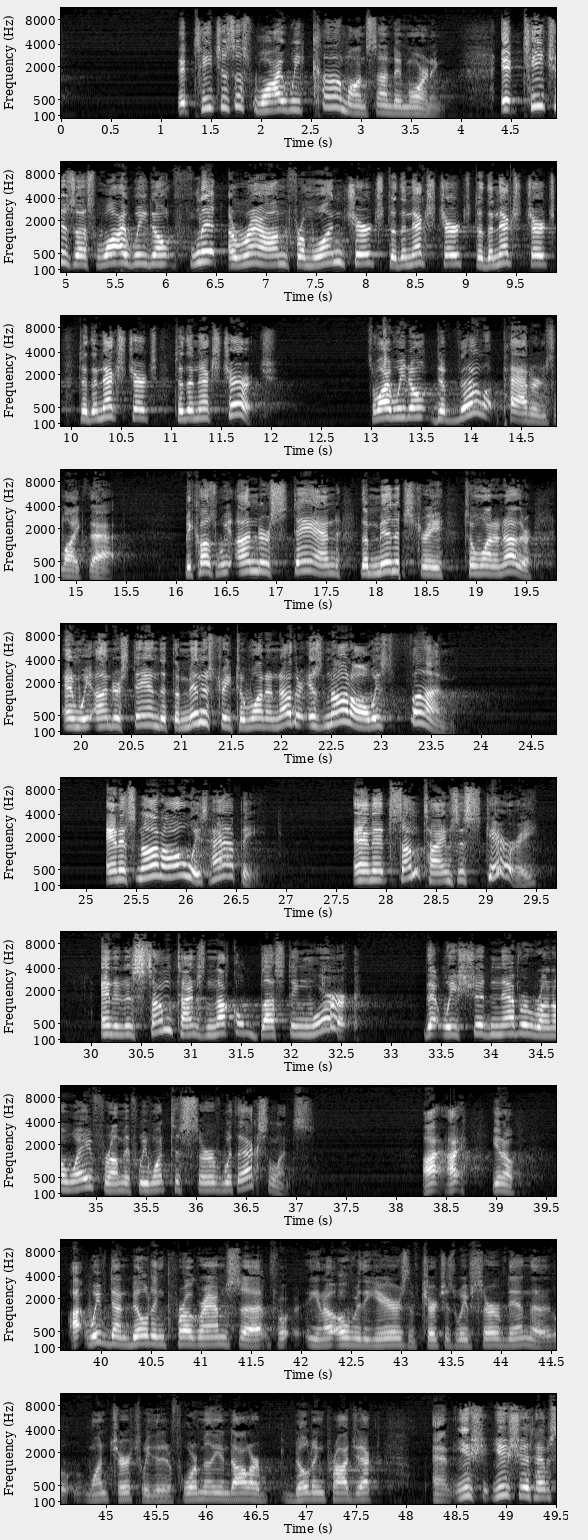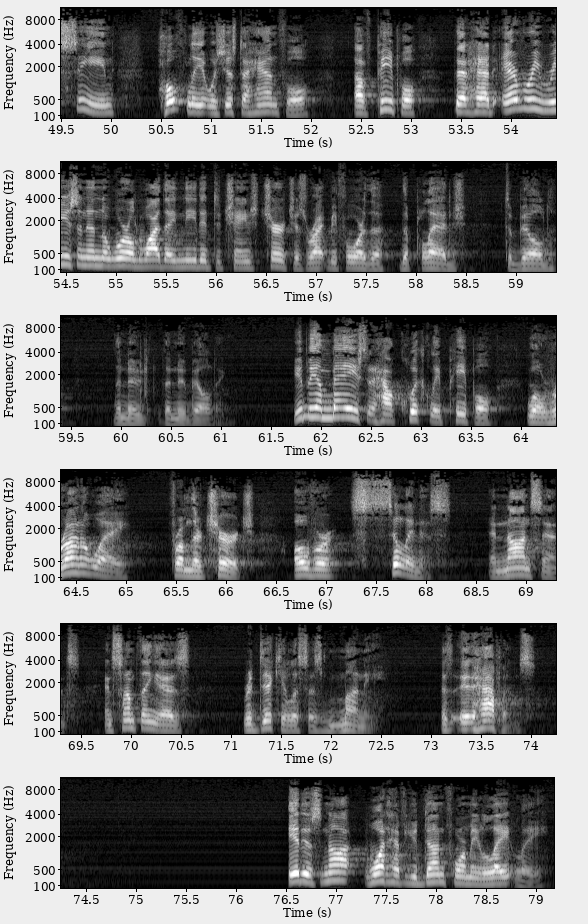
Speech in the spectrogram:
It teaches us why we come on Sunday morning. It teaches us why we don't flit around from one church to the next church to the next church to the next church to the next church. It's why we don't develop patterns like that. Because we understand the ministry to one another. And we understand that the ministry to one another is not always fun. And it's not always happy. And it sometimes is scary. And it is sometimes knuckle busting work that we should never run away from if we want to serve with excellence. I, I you know, we've done building programs, uh, for, you know, over the years of churches we've served in. The one church we did a four million dollar building project, and you sh- you should have seen. Hopefully, it was just a handful of people that had every reason in the world why they needed to change churches right before the, the pledge to build the new, the new building. You'd be amazed at how quickly people will run away from their church over silliness and nonsense and something as ridiculous as money. It happens. It is not what have you done for me lately,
